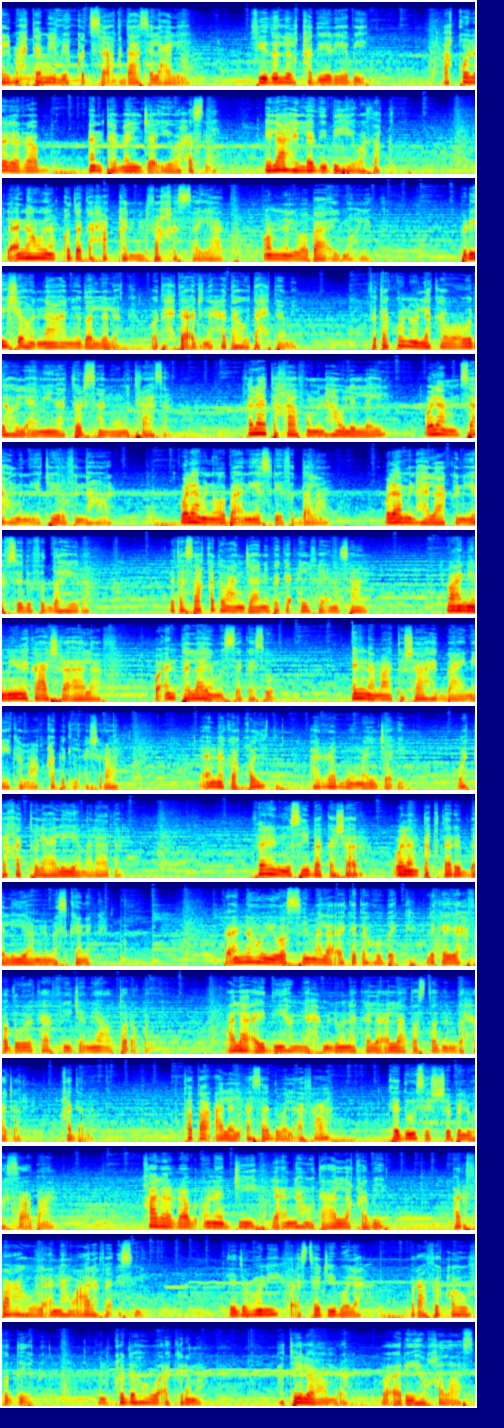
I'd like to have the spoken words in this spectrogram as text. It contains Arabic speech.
المحتمي بقدس أقداس العلي. في ظل القدير يبيت. أقول للرب أنت ملجئي وحصني إلهي الذي به وثقت. لأنه ينقذك حقا من فخ الصياد ومن الوباء المهلك. بريشه الناعم يضللك وتحت أجنحته تحتمي. فتكون لك وعوده الأمينة ترسا ومتراسا. فلا تخاف من هول الليل ولا من سهم يطير في النهار ولا من وباء يسري في الظلام ولا من هلاك يفسد في الظهيرة. يتساقط عن جانبك ألف إنسان وعن يمينك عشر آلاف وأنت لا يمسك سوء. إنما تشاهد بعينيك معقبة الأشرار لأنك قلت الرب ملجئي واتخذت العلي ملاذا. فلن يصيبك شر ولن تقترب بلية من مسكنك. فإنه يوصي ملائكته بك لكي يحفظوك في جميع طرقك. على أيديهم يحملونك لئلا تصطدم بحجر قدمك. تطأ على الأسد والأفعى تدوس الشبل والثعبان. قال الرب أنجيه لأنه تعلق بي. أرفعه لأنه عرف اسمي. يدعوني فأستجيب له. أرافقه في الضيق. أنقذه وأكرمه. أطيل عمره وأريه خلاصي.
